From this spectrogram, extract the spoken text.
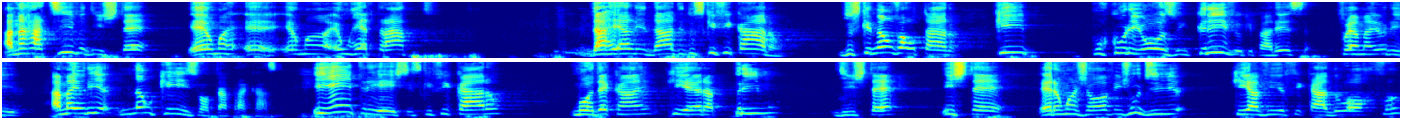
A narrativa de Esté é, uma, é, é, uma, é um retrato da realidade dos que ficaram, dos que não voltaram, que, por curioso, incrível que pareça, foi a maioria. A maioria não quis voltar para casa. E entre estes que ficaram, Mordecai, que era primo de Esté, Esté era uma jovem judia que havia ficado órfã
